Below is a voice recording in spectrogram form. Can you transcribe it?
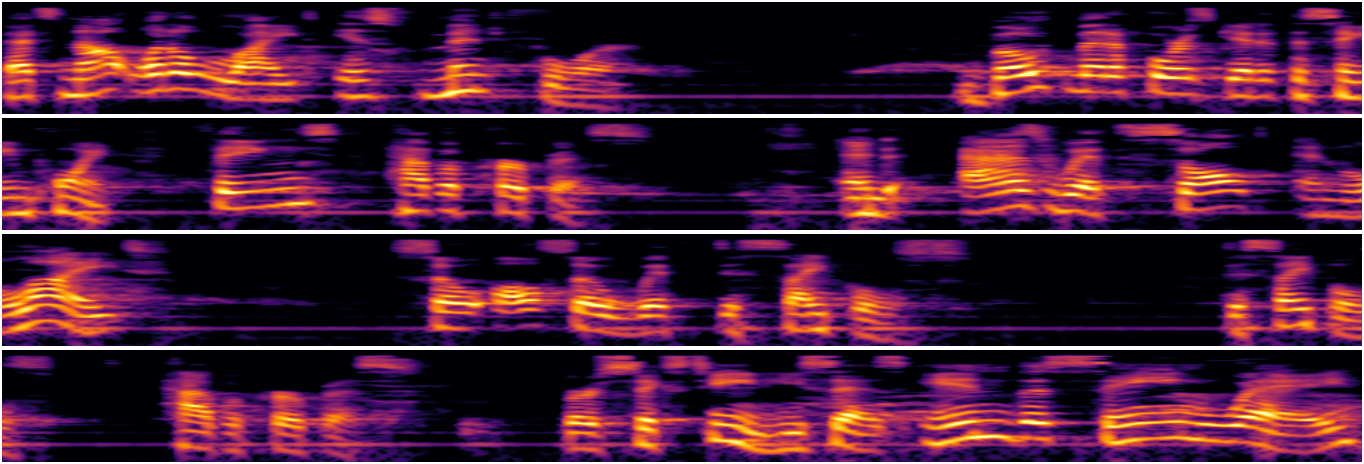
That's not what a light is meant for. Both metaphors get at the same point. Things have a purpose. And as with salt and light, so also with disciples. Disciples have a purpose. Verse 16, he says, In the same way,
